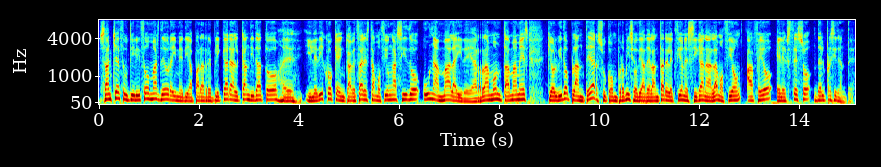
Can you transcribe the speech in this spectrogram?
Sánchez utilizó más de hora y media para replicar al candidato eh, y le dijo que encabezar esta moción ha sido una mala idea. Ramón Tamames, que olvidó plantear su compromiso de adelantar elecciones si gana la moción, afeó el exceso del presidente.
